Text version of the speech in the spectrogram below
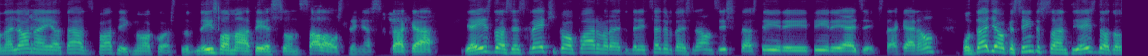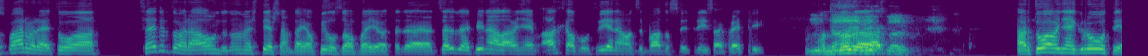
un Aļonai jau tādas patīk nokost, izlamāties un salauzt viņas. Tā kā, ja izdosies Krečiko pārvarēt, tad arī ceturtais rauns izskatās tīri, tīri jēdzīgs. Tā kā, nu, un tad jau, kas interesanti, ja izdotos pārvarēt to ceturto raundu, nu, mēs tiešām tā jau filozofējot, tad uh, ceturtajā finālā viņai atkal būtu vienaudze Badus visdrīzāk pretī. Nu, un tā tur, ir vispār ar to viņai grūti.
